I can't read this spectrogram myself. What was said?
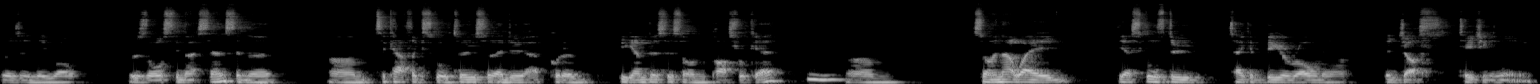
reasonably well resourced in that sense. And the um, it's a Catholic school too, so they do have put a big emphasis on pastoral care. Um, so in that way, yeah, schools do take a bigger role now than just teaching and learning.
